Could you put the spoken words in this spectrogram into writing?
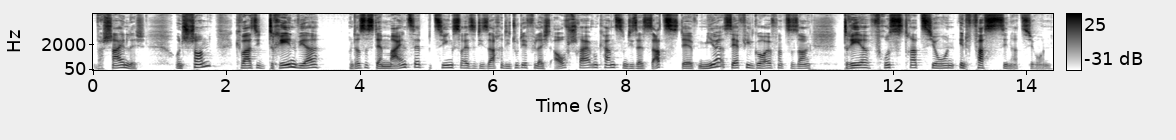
Wahrscheinlich. Und schon quasi drehen wir, und das ist der Mindset, beziehungsweise die Sache, die du dir vielleicht aufschreiben kannst, und dieser Satz, der mir sehr viel geholfen hat, zu sagen, drehe Frustration in Faszination.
